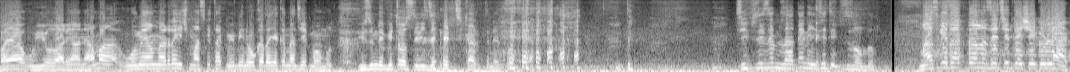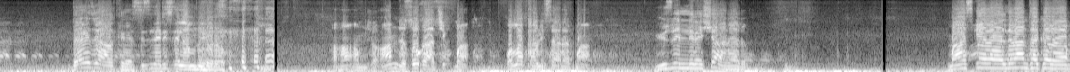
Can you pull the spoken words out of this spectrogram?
Bayağı uyuyorlar yani ama uymayanlar da hiç maske takmıyor. Beni o kadar yakından çekme Umut. Yüzümde bir toz sivilceler çıkarttın hep ortaya. Tipsizim zaten iyisi tipsiz oldum. Maske taktığınız için teşekkürler. Derece halkı sizleri selamlıyorum. Aha amca. Amca sokağa çıkma. Vallahi polisi ararım ha. 155'i ararım. Maske ve eldiven takalım.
